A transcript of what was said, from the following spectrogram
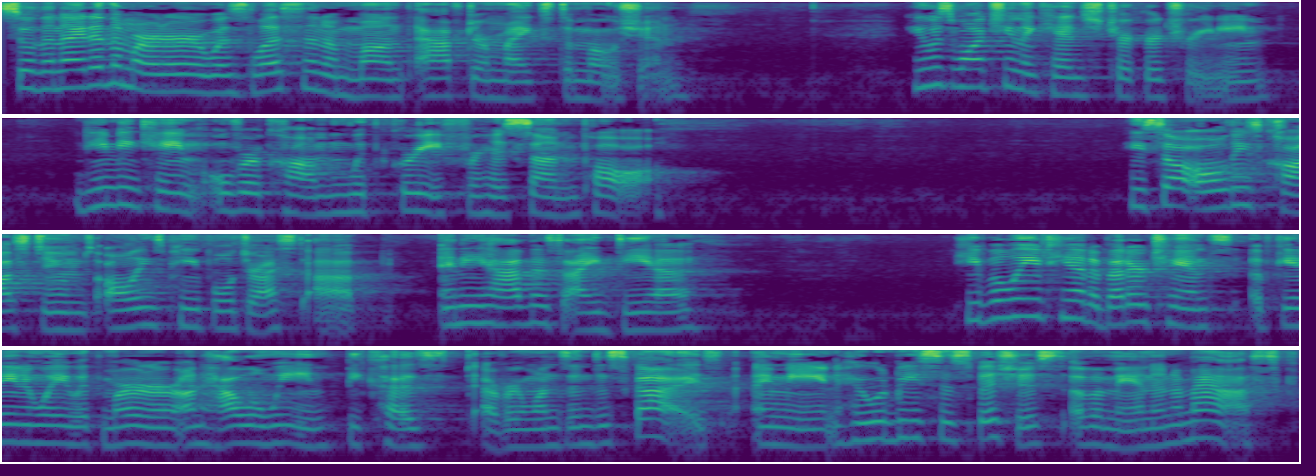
So, the night of the murder was less than a month after Mike's demotion. He was watching the kids trick or treating, and he became overcome with grief for his son, Paul. He saw all these costumes, all these people dressed up, and he had this idea. He believed he had a better chance of getting away with murder on Halloween because everyone's in disguise. I mean, who would be suspicious of a man in a mask?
